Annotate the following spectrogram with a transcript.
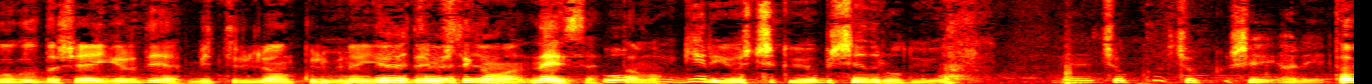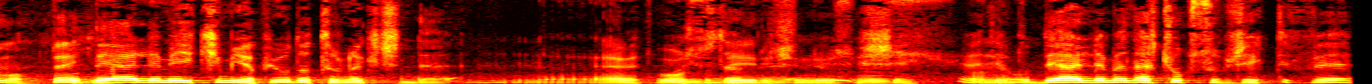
Google da şeye girdi ya 1 trilyon kulübüne girdi Evet, evet, demiştik evet. ama neyse O tamam. giriyor, çıkıyor, bir şeyler oluyor. Ee, çok çok şey hani Tamam o peki. değerlemeyi kim yapıyor o da tırnak içinde. Evet O borsa yüzden, değeri için e, diyorsunuz. Şey, evet, yani o değerlemeler çok subjektif ve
